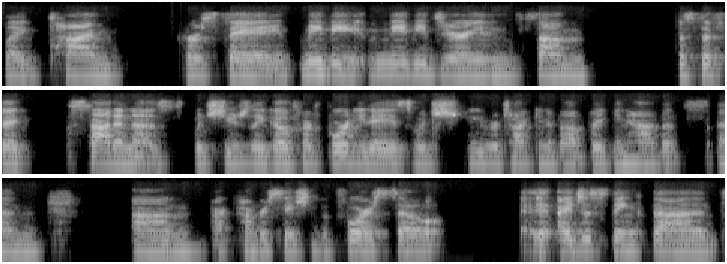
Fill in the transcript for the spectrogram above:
like time per se. Maybe maybe during some specific sadhanas, which usually go for 40 days, which you were talking about breaking habits and um, our conversation before. So I just think that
